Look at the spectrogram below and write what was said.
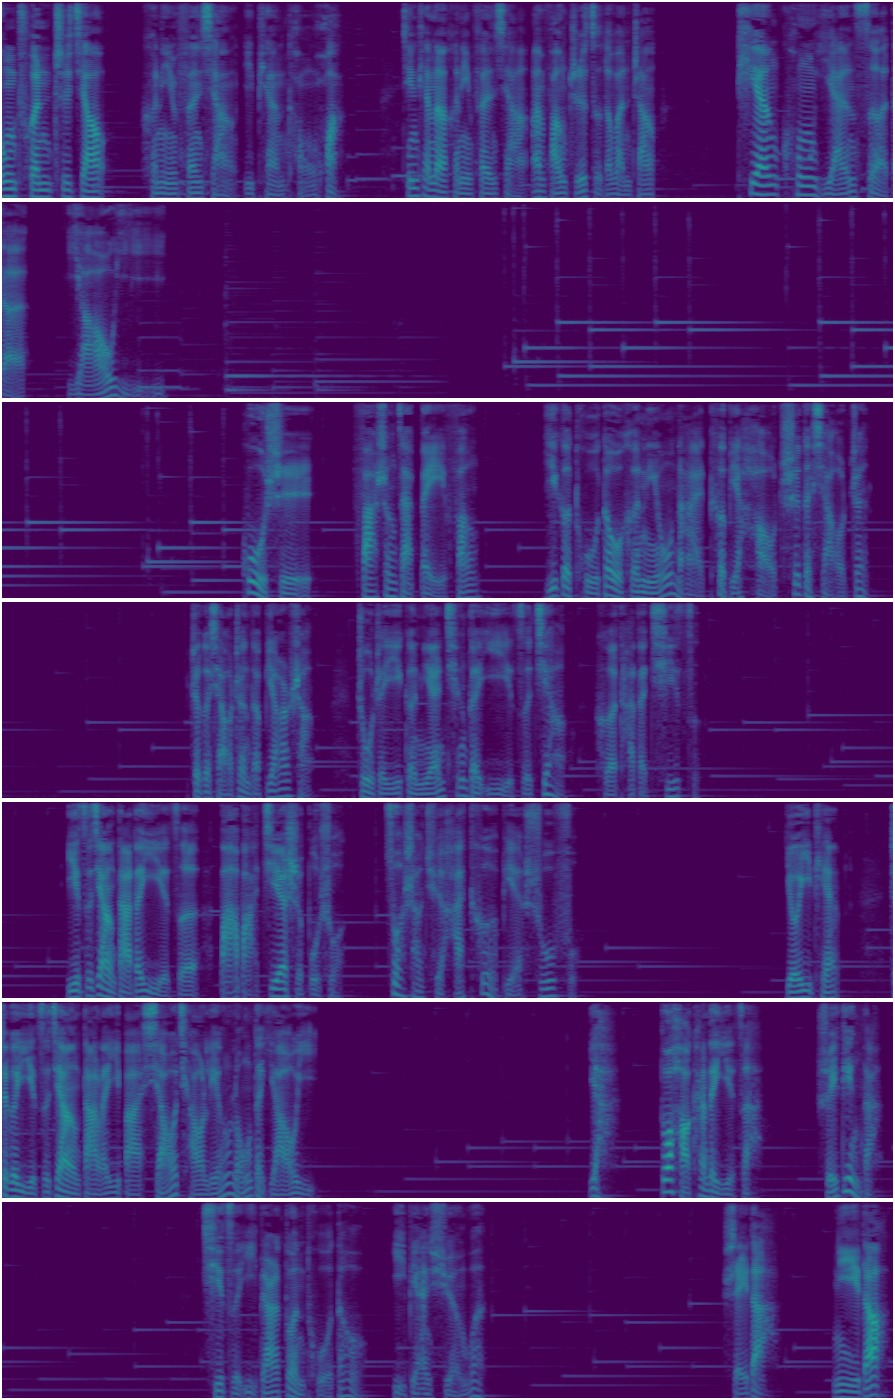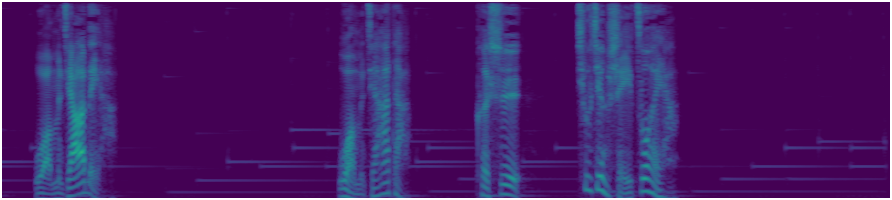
冬春之交和您分享一篇童话。今天呢，和您分享安房直子的文章《天空颜色的摇椅》。故事发生在北方，一个土豆和牛奶特别好吃的小镇。这个小镇的边上，住着一个年轻的椅子匠和他的妻子。椅子匠打的椅子把把结实不说，坐上去还特别舒服。有一天，这个椅子匠打了一把小巧玲珑的摇椅。呀，多好看的椅子，谁定的？妻子一边炖土豆一边询问。谁的？你的？我们家的呀？我们家的？可是，究竟谁做呀？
